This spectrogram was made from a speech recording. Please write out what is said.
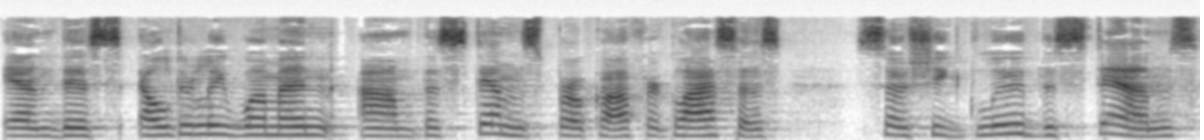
And this elderly woman, um, the stems broke off her glasses, so she glued the stems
